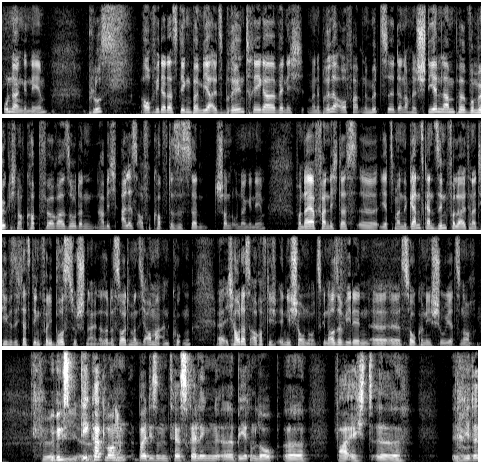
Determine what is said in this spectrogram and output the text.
unangenehm. Plus auch wieder das Ding bei mir als Brillenträger, wenn ich meine Brille aufhabe, eine Mütze, dann noch eine Stirnlampe, womöglich noch Kopfhörer, so, dann habe ich alles auf dem Kopf. Das ist dann schon unangenehm. Von daher fand ich das äh, jetzt mal eine ganz, ganz sinnvolle Alternative, sich das Ding vor die Brust zu schnallen. Also das sollte man sich auch mal angucken. Äh, ich hau das auch auf die, in die Shownotes, genauso wie den äh, äh Socony-Schuh jetzt noch. Übrigens, die, äh, Decathlon ja. bei diesem Tess Relling äh, Bärenlob äh, war echt jeder,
